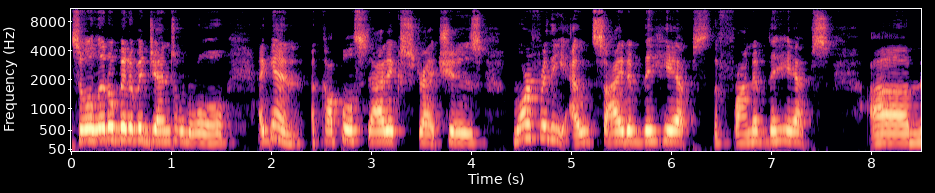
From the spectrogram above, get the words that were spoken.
So a little bit of a gentle roll. Again a couple static stretches more for the outside of the hips the front of the hips um,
